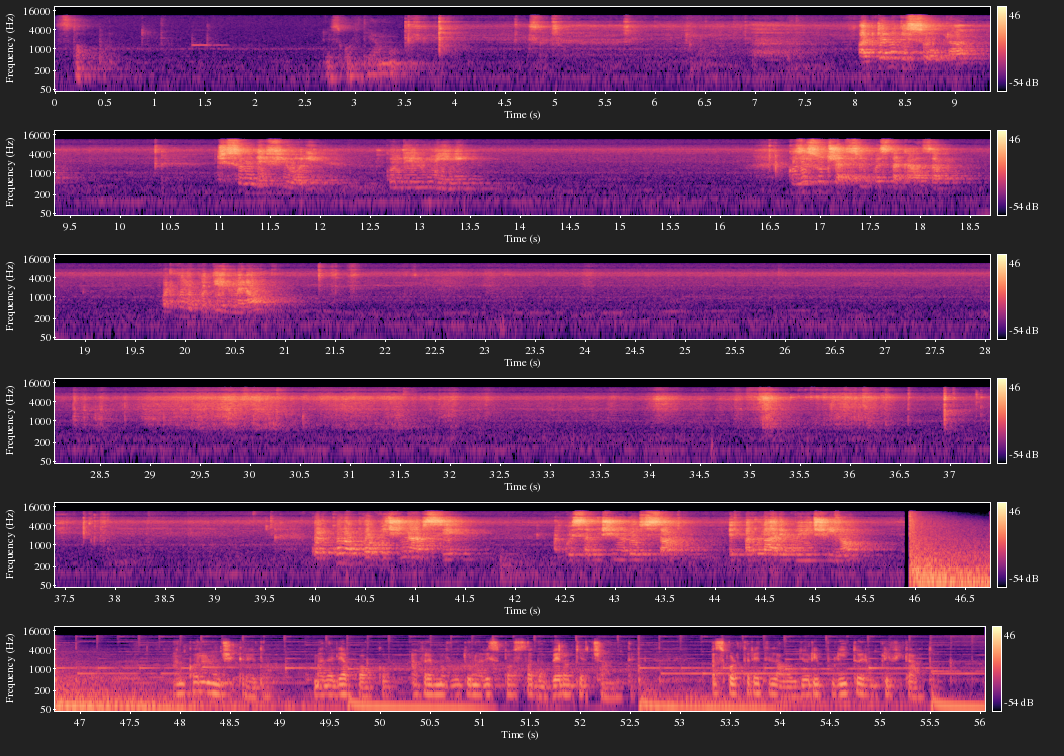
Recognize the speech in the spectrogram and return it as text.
Stop. Riascoltiamo. Al piano di sopra ci sono dei fiori con dei lumini. Cos'è successo in questa casa? Qualcuno può dirmelo? Qualcuno può avvicinarsi a questa rossa e parlare qui vicino? Ancora non ci credo, ma da lì a poco avremmo avuto una risposta davvero agghiacciante. Ascolterete l'audio ripulito e amplificato.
